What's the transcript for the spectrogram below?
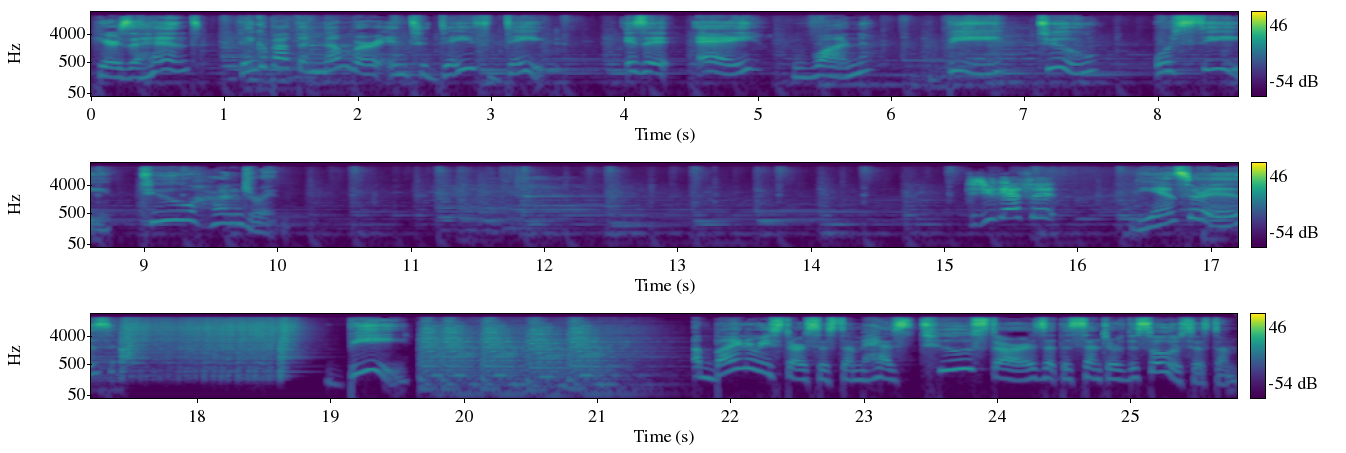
Here's a hint think about the number in today's date. Is it A, 1, B, 2, or C, 200? Did you guess it? The answer is B. A binary star system has two stars at the center of the solar system.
